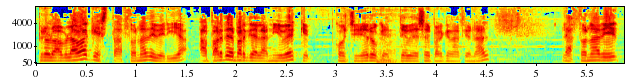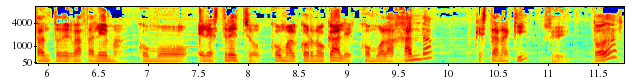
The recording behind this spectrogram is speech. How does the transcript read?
Pero lo hablaba que esta zona debería, aparte del Parque de las Nieves, que considero que Mm. debe de ser parque nacional, la zona de tanto de Grazalema como el Estrecho, como Alcornocales, como la Janda, que están aquí, Sí. todas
